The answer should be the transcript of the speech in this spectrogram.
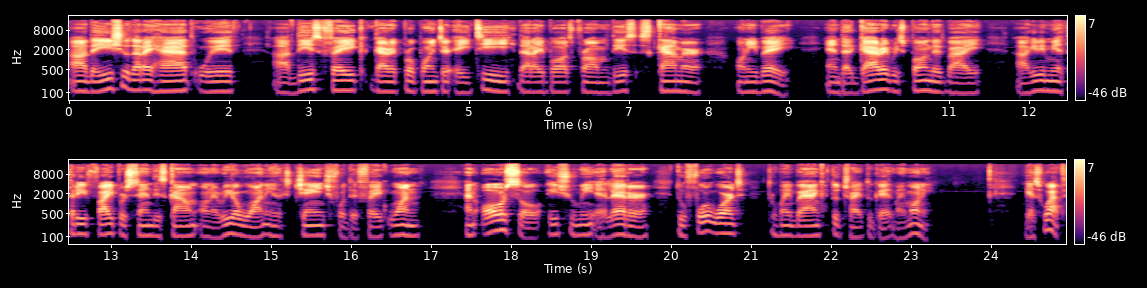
uh, the issue that I had with uh, this fake Garrett Pro Pointer AT that I bought from this scammer on eBay? And that Garrett responded by uh, giving me a 35% discount on a real one in exchange for the fake one. And also issue me a letter to forward to my bank to try to get my money. Guess what?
